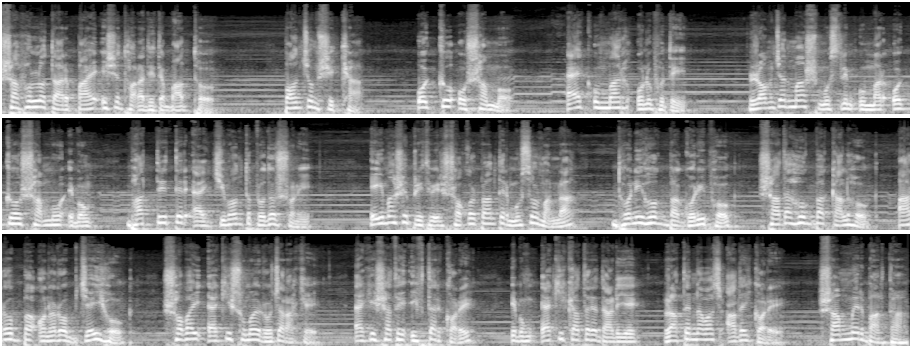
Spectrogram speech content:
সাফল্য তার পায়ে এসে ধরা দিতে বাধ্য। পঞ্চম শিক্ষা, ঐক্য ও সাম্য। এক উম্মার অনুভূতি। রমজান মাস মুসলিম উম্মার ঐক্য, সাম্য এবং ভ্রাতৃত্বের এক জীবন্ত প্রদর্শনী। এই মাসে পৃথিবীর সকল প্রান্তের মুসলমানরা ধনী হোক বা গরিব হোক সাদা হোক বা কালো হোক, আরব বা অনারব যেই হোক, সবাই একই সময় রোজা রাখে, একই সাথে ইফতার করে এবং একই কাতারে দাঁড়িয়ে রাতের নামাজ আদায় করে। সাম্যের বার্তা।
